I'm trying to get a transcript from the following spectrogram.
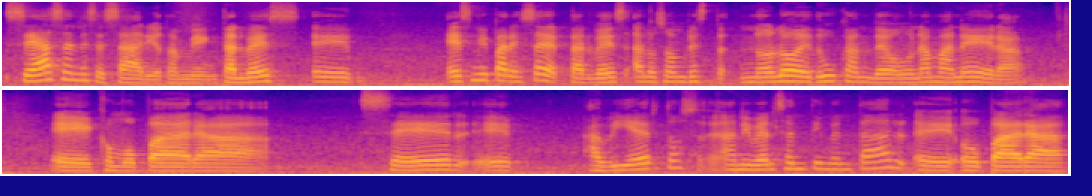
se hace necesario también. Tal vez es mi parecer, tal vez a los hombres no lo educan de una manera eh, como para ser eh, abiertos a nivel sentimental eh, o para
